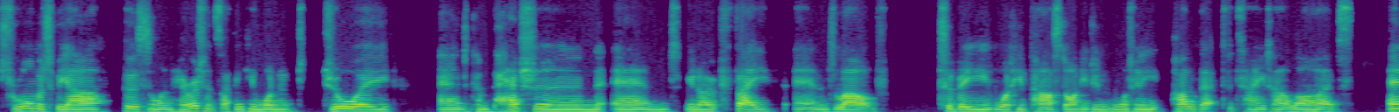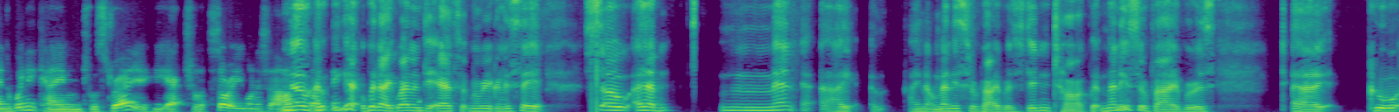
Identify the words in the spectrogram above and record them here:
trauma to be our personal inheritance. I think he wanted joy and compassion and, you know, faith and love to be what he'd passed on. He didn't want any part of that to taint our lives. And when he came to Australia, he actually, sorry, you wanted to ask no, yeah, what I wanted to ask what Maria going to say. It. So, um, men, I, I know many survivors didn't talk, but many survivors uh, grew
